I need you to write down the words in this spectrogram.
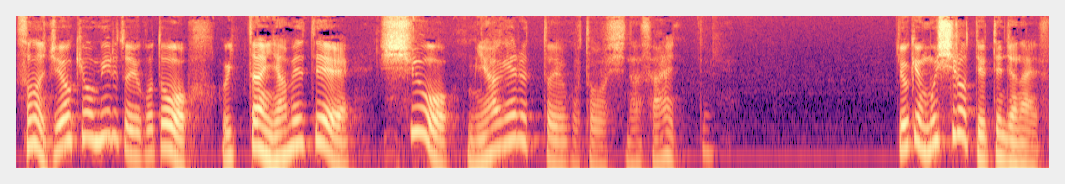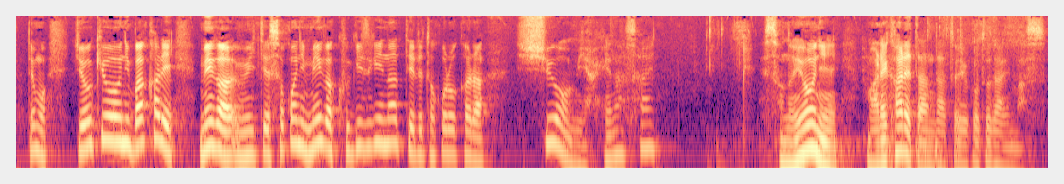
その状況を見るということを一旦やめて、主を見上げるということをしなさい。状況を無視しろって言ってんじゃないです。でも、状況にばかり目が向いて、そこに目が釘付けになっているところから、主を見上げなさい。そのように招かれたんだということであります。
